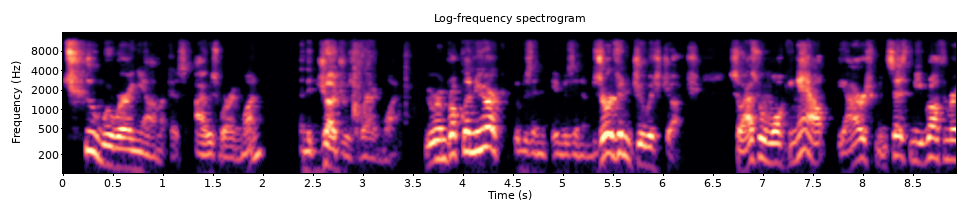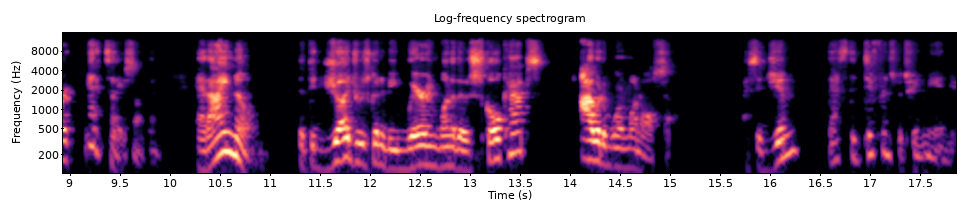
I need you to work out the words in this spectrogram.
two were wearing yarmulkes. I was wearing one, and the judge was wearing one. We were in Brooklyn, New York. It was an, it was an observant Jewish judge. So as we're walking out, the Irishman says to me, Rothenberg, I gotta tell you something. Had I known that the judge was going to be wearing one of those skull caps, I would have worn one also. I said, Jim, that's the difference between me and you.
